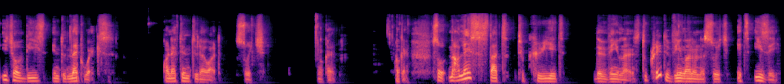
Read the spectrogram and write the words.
each of these into networks connecting to the what? Switch. Okay. Okay. So now let's start to create the VLANs. To create a VLAN on a switch, it's easy.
